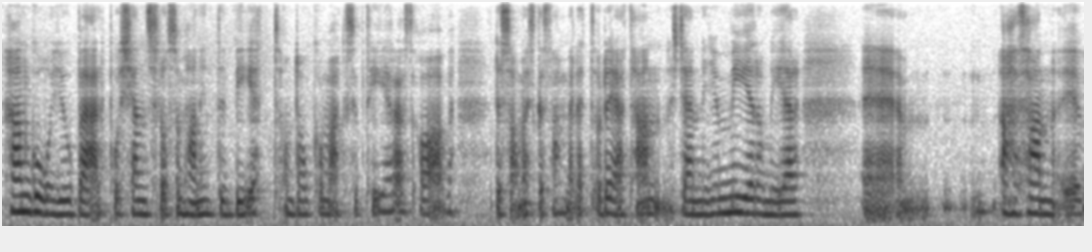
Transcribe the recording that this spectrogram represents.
han går ju och bär på känslor som han inte vet om de kommer accepteras av det samiska samhället. Och det är att han känner ju mer och mer eh, alltså han är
